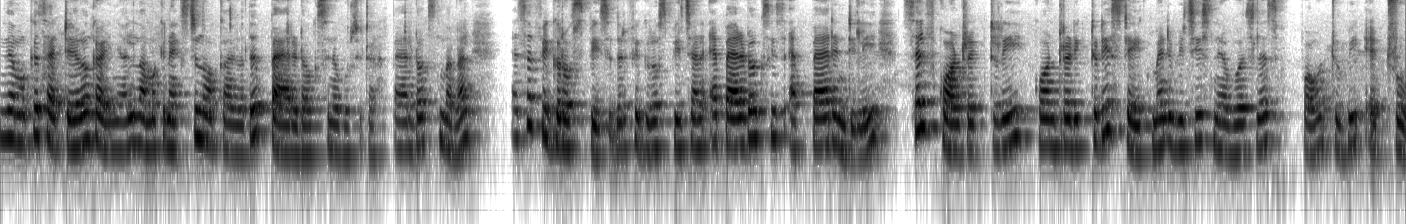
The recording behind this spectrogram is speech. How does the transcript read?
ഇനി നമുക്ക് സെറ്റേറും കഴിഞ്ഞാൽ നമുക്ക് നെക്സ്റ്റ് നോക്കാനുള്ളത് പാരഡോക്സിനെ കുറിച്ചിട്ടാണ്. പാരഡോക്സ് എന്ന് പറഞ്ഞാൽ as a figure of speech ഇതൊരു ഫിഗർ ഓഫ് സ്പീച്ചാണ് a paradox is apparently self contradictory contradictory statement which is nevertheless found to be a true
